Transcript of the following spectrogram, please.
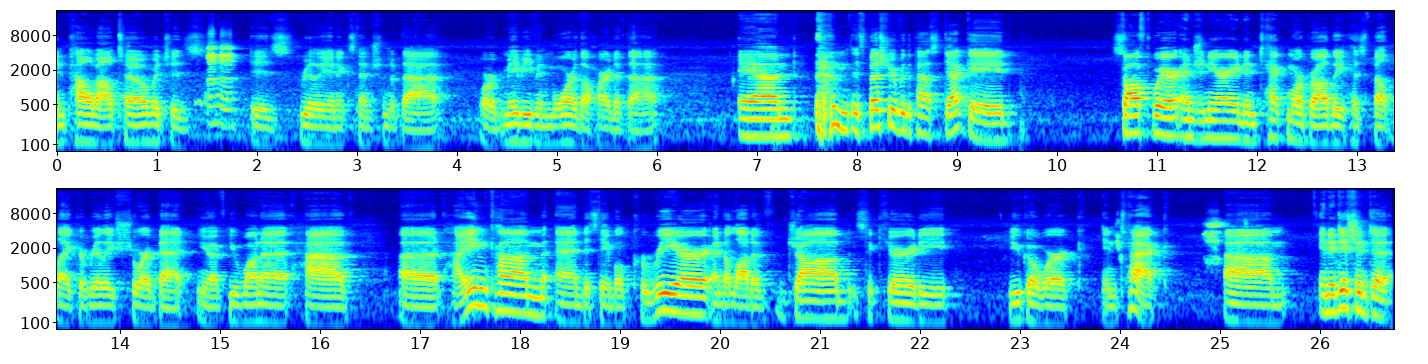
in Palo Alto, which is Mhm. is really an extension of that, or maybe even more the heart of that. And especially over the past decade, software engineering and tech more broadly has felt like a really sure bet. You know, if you want to have a high income and a stable career and a lot of job security, you go work in tech. Um, in addition to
